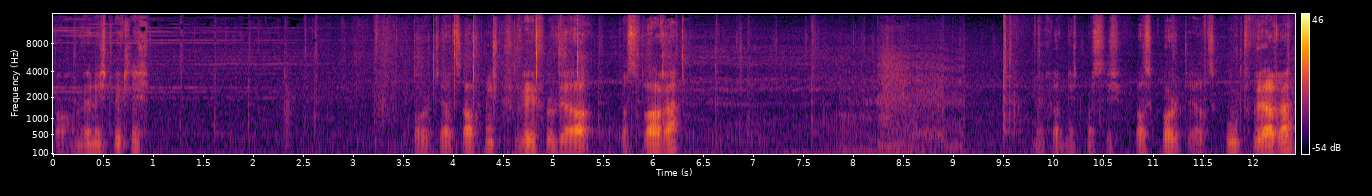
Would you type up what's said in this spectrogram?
brauchen wir nicht wirklich. Wollte jetzt auch nicht. Schwefel wäre das Wahre. Gerade nicht mehr sicher, was Golderz gut wäre.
